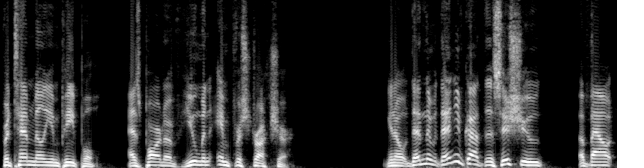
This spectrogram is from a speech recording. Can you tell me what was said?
for 10 million people as part of human infrastructure. You know, then, then you've got this issue about,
